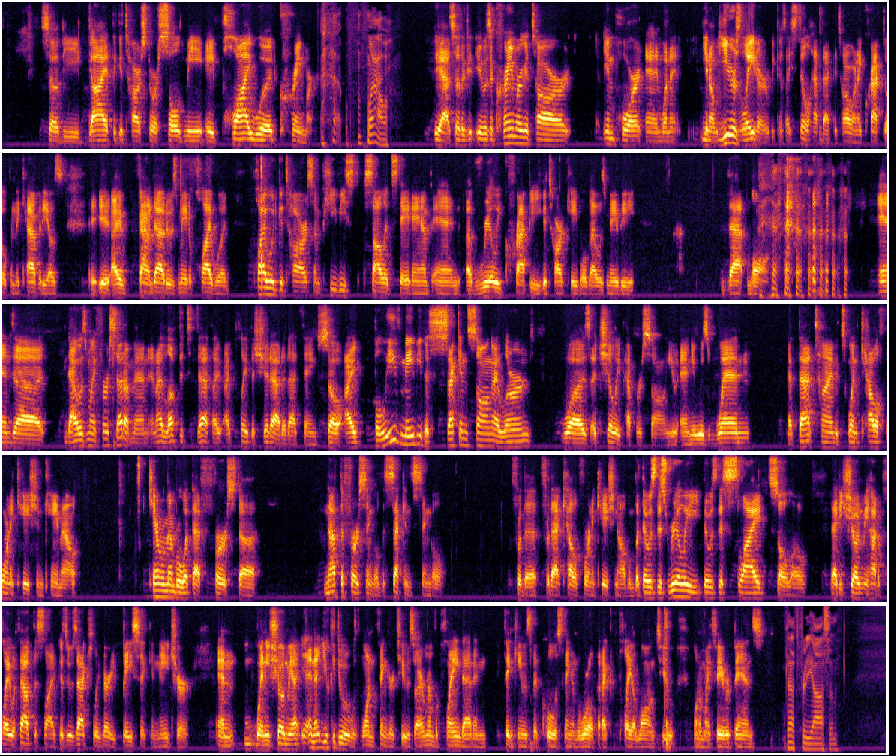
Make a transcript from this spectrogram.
So the guy at the guitar store sold me a plywood Kramer. wow. Yeah, so the, it was a Kramer guitar import, and when I you know, years later, because I still have that guitar, when I cracked open the cavity, I was, it, I found out it was made of plywood. Plywood guitar, some PV solid state amp, and a really crappy guitar cable that was maybe that long. and uh, that was my first setup, man, and I loved it to death. I, I played the shit out of that thing. So I believe maybe the second song I learned was a Chili Peppers song, you, and it was when, at that time, it's when Californication came out. Can't remember what that first, uh, not the first single, the second single for the for that Californication album. But there was this really, there was this slide solo that he showed me how to play without the slide because it was actually very basic in nature. And when he showed me, and you could do it with one finger too. So I remember playing that and thinking it was the coolest thing in the world that I could play along to one of my favorite bands. That's pretty awesome.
